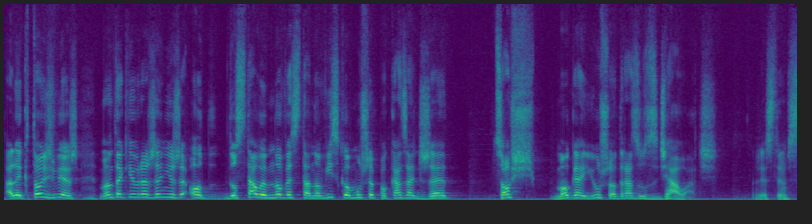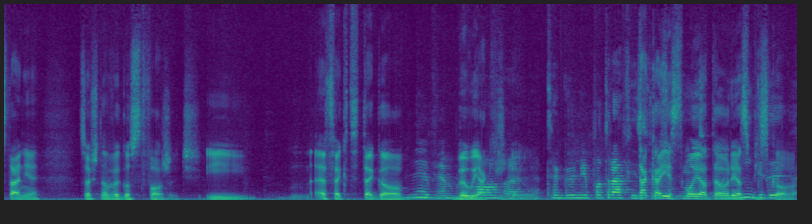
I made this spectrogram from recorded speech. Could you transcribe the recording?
ale ktoś, wiesz, mam takie wrażenie, że o, dostałem nowe stanowisko, muszę pokazać, że coś mogę już od razu zdziałać. Że jestem w stanie coś nowego stworzyć. I efekt tego Nie wiem, był jaki może. był. Tego nie potrafię Taka jest zrozumieć, moja bo teoria nigdy- spiskowa.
